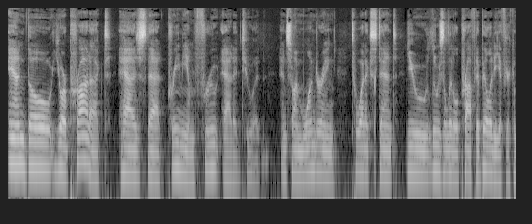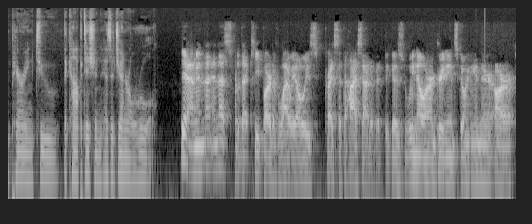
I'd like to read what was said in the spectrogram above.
And though your product has that premium fruit added to it, and so I'm wondering to what extent you lose a little profitability if you're comparing to the competition as a general rule. Yeah, I mean, and that's sort of that key part of why we always price at the high side of it because we know our ingredients going in there are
